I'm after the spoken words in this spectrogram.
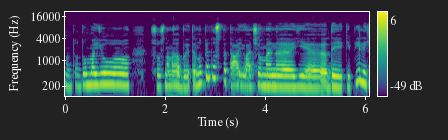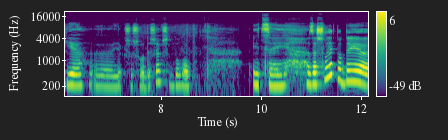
Ну, то думаю, що ж нам робити? Ну, піду спитаю. Бачу, у мене є деякі пільги, е, якщо що дешевше було б. І цей. Зайшли туди,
